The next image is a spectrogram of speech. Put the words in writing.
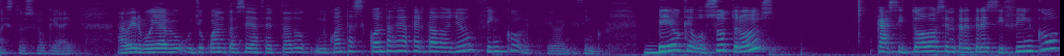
Esto es lo que hay. A ver, voy a ver yo cuántas he acertado. ¿Cuántas, cuántas he acertado yo? Cinco, efectivamente, cinco. Veo que vosotros, casi todos entre 3 y 5,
